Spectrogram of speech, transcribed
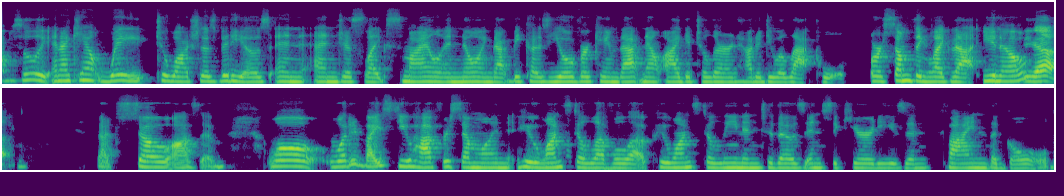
absolutely and i can't wait to watch those videos and and just like smile and knowing that because you overcame that now i get to learn how to do a lat pull or something like that you know yeah. that's so awesome well what advice do you have for someone who wants to level up who wants to lean into those insecurities and find the gold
